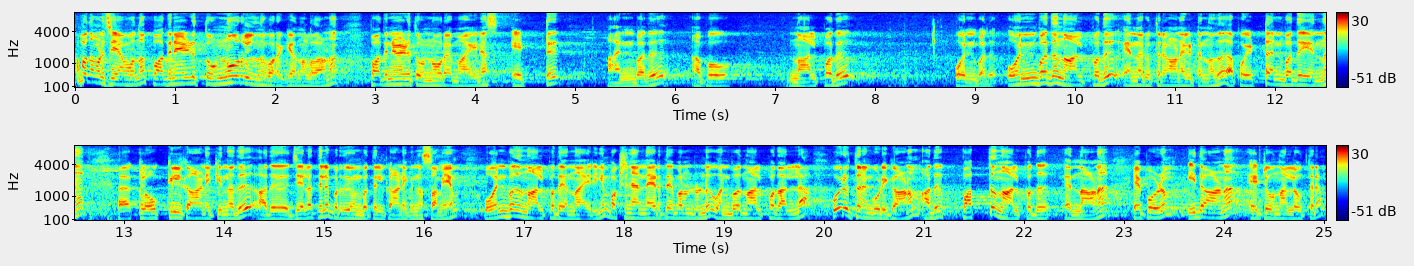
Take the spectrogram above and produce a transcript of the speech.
അപ്പോൾ നമ്മൾ ചെയ്യാൻ പോകുന്നത് പതിനേഴ് തൊണ്ണൂറിൽ നിന്ന് കുറയ്ക്കുക എന്നുള്ളതാണ്. പതിനേഴ് തൊണ്ണൂറ് മൈനസ് എട്ട് അൻപത്. അപ്പോൾ നാൽപ്പത് ഒൻപത്. ഒൻപത് നാൽപ്പത് എന്നൊരു ഉത്തരമാണ് കിട്ടുന്നത്. അപ്പോൾ എട്ട് അൻപത് എന്ന് ക്ലോക്കിൽ കാണിക്കുന്നത് അത് ജലത്തിലെ പ്രതിബിംബത്തിൽ കാണിക്കുന്ന സമയം ഒൻപത് നാൽപ്പത് എന്നായിരിക്കും. പക്ഷെ ഞാൻ നേരത്തെ പറഞ്ഞിട്ടുണ്ട് ഒൻപത് നാൽപ്പത് അല്ല ഒരു ഉത്തരം കൂടി കാണും. അത് പത്ത് നാൽപ്പത് എന്നാണ്. എപ്പോഴും ഇതാണ് ഏറ്റവും നല്ല ഉത്തരം.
